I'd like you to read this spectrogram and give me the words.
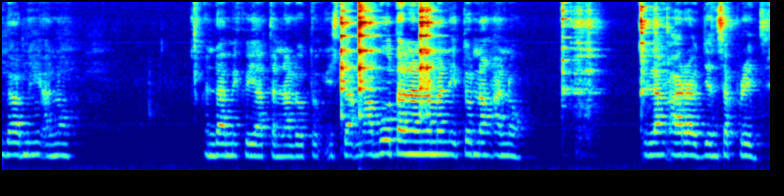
Ang daming ano. Ang dami ko yata nalutong isda. Maabutan na naman ito ng ano. Ilang araw dyan sa fridge.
